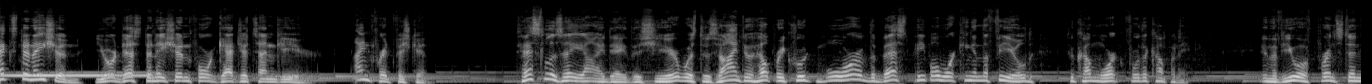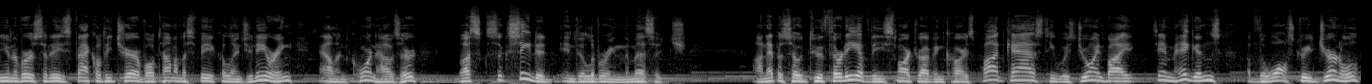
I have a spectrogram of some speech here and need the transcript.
Techstination, your destination for gadgets and gear. I'm Fred Fishkin. Tesla's AI Day this year was designed to help recruit more of the best people working in the field to come work for the company. In the view of Princeton University's Faculty Chair of Autonomous Vehicle Engineering, Alan Kornhauser, Musk succeeded in delivering the message. On episode 230 of the Smart Driving Cars podcast, he was joined by Tim Higgins of the Wall Street Journal,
